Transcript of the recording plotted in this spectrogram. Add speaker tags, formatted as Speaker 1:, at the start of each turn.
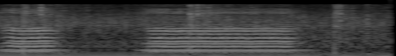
Speaker 1: Mm-hmm.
